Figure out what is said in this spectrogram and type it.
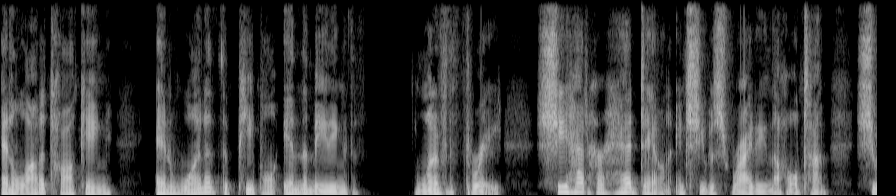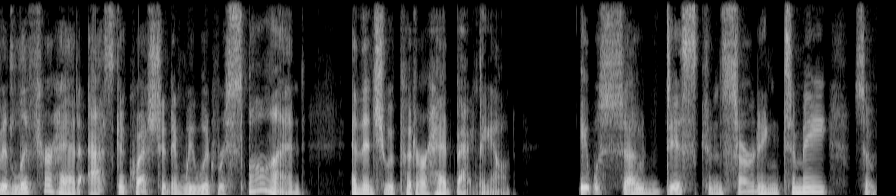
and a lot of talking. And one of the people in the meeting, one of the three, she had her head down and she was writing the whole time. She would lift her head, ask a question, and we would respond. And then she would put her head back down. It was so disconcerting to me. So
